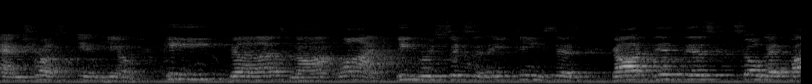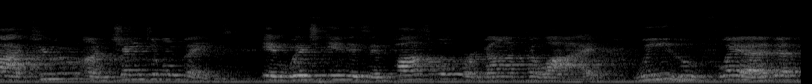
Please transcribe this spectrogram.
and trust in him. He does not lie. Hebrews 6 and 18 says, God did this so that by two unchangeable things, in which it is impossible for God to lie, we who fled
